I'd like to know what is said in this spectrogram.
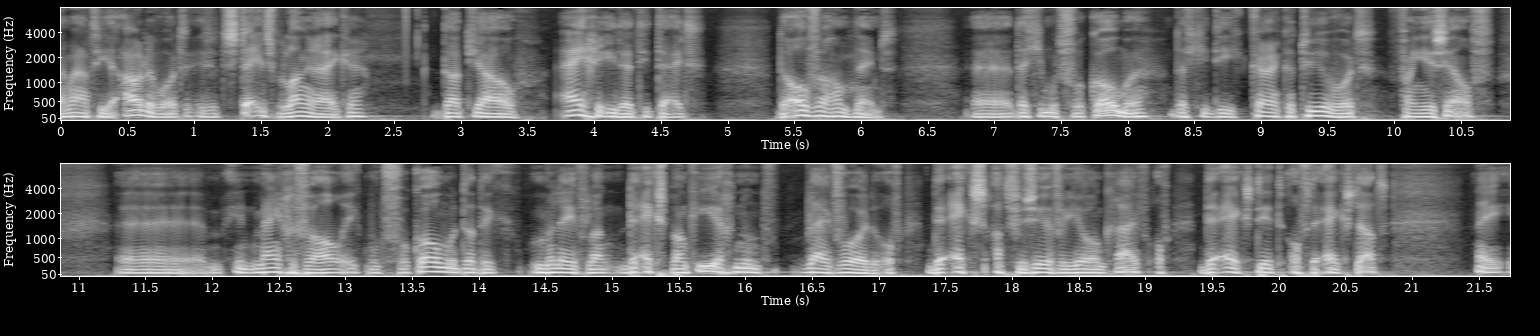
naarmate je ouder wordt, is het steeds belangrijker dat jouw eigen identiteit de overhand neemt. Uh, dat je moet voorkomen dat je die karikatuur wordt van jezelf. Uh, in mijn geval, ik moet voorkomen dat ik mijn leven lang de ex-bankier genoemd blijf worden. Of de ex-adviseur van Johan Cruijff. Of de ex-dit of de ex-dat. Nee,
